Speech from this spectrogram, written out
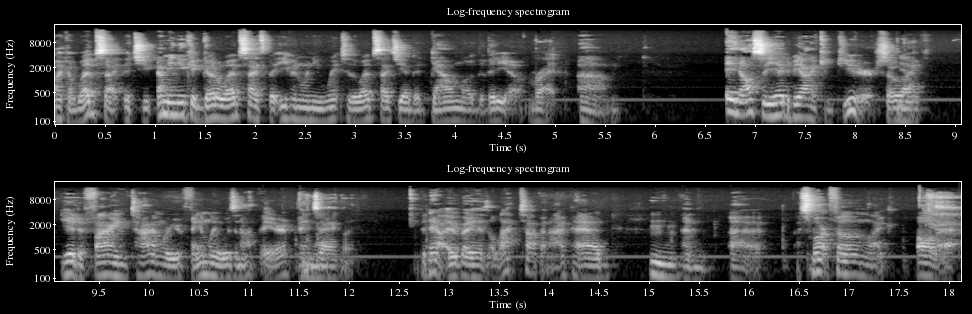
like a website that you. I mean, you could go to websites, but even when you went to the websites, you had to download the video. right. Um, and also, you had to be on a computer, so Yeah. like you had to find time where your family was not there. And, like, Exactly. but now everybody has a laptop, an iPad, Mhm. and uh, a smartphone, like all that.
